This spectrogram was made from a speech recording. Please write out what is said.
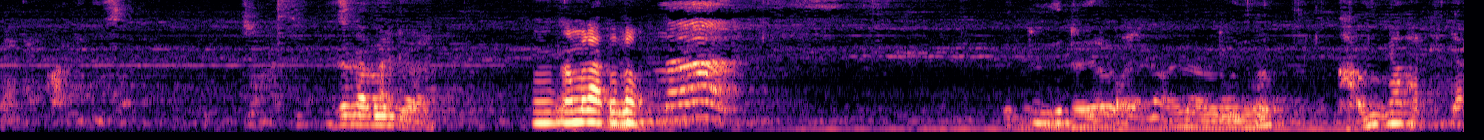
Banyak kali bisa. Itu kalau dia. Hmm, nama lah tu lo. Itu itu. Kau ni nak kerja.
